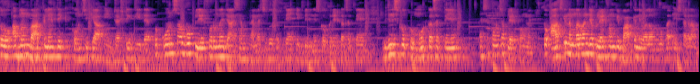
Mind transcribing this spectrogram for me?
तो अब हम बात कर लेते हैं कि कौन सी क्या इंटरेस्टिंग चीज़ है और कौन सा वो प्लेटफॉर्म है जहाँ से हम फ़ेमस हो सकते हैं, एक बिज़नेस को क्रिएट कर सकते हैं बिज़नेस को प्रमोट कर सकते हैं। ऐसा कौन सा प्लेटफॉर्म है? तो आज के नंबर वन जो प्लेटफॉर्म की बात करने वाला हूँ, वो है इंस्टाग्राम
